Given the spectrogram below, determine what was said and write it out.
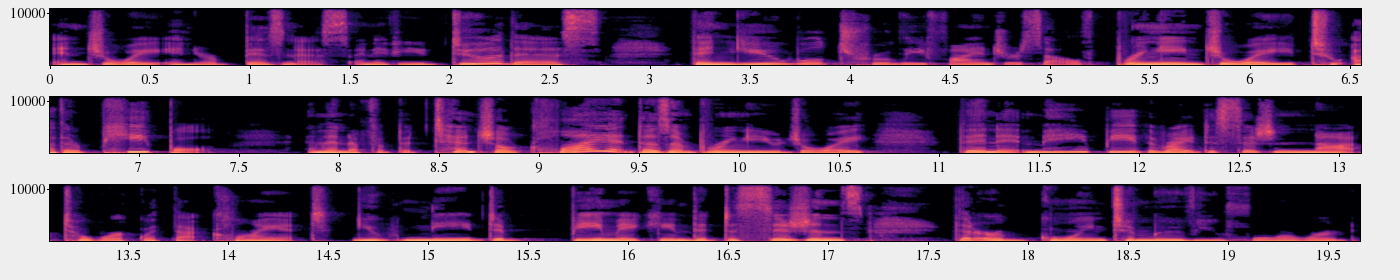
and joy in your business. And if you do this, then you will truly find yourself bringing joy to other people. And then if a potential client doesn't bring you joy, then it may be the right decision not to work with that client. You need to be making the decisions that are going to move you forward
